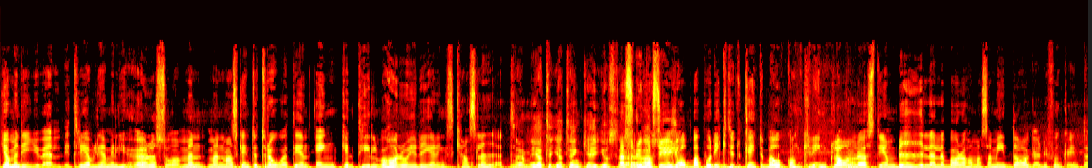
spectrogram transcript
Ja men det är ju väldigt trevliga miljöer och så men, men man ska inte tro att det är en enkel tillvaro i regeringskansliet. nej, men jag, jag tänker just det Alltså här du att- måste ju jobba på riktigt. Du kan inte bara åka omkring planlöst i en bil eller bara ha massa middagar. Det funkar ju inte.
